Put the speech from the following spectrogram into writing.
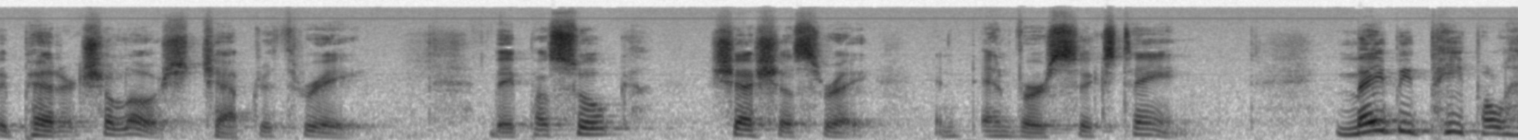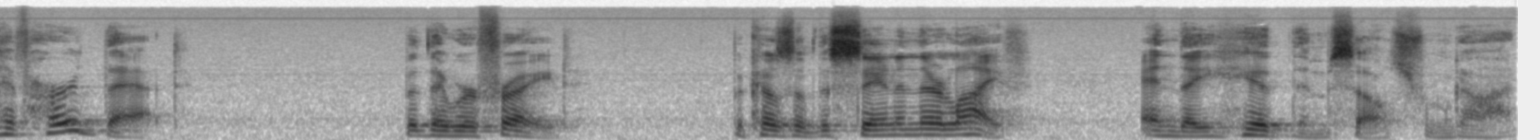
Beperek Shalosh, chapter 3. Bepasuk Sheshasre, and, and verse 16. Maybe people have heard that, but they were afraid because of the sin in their life, and they hid themselves from God.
